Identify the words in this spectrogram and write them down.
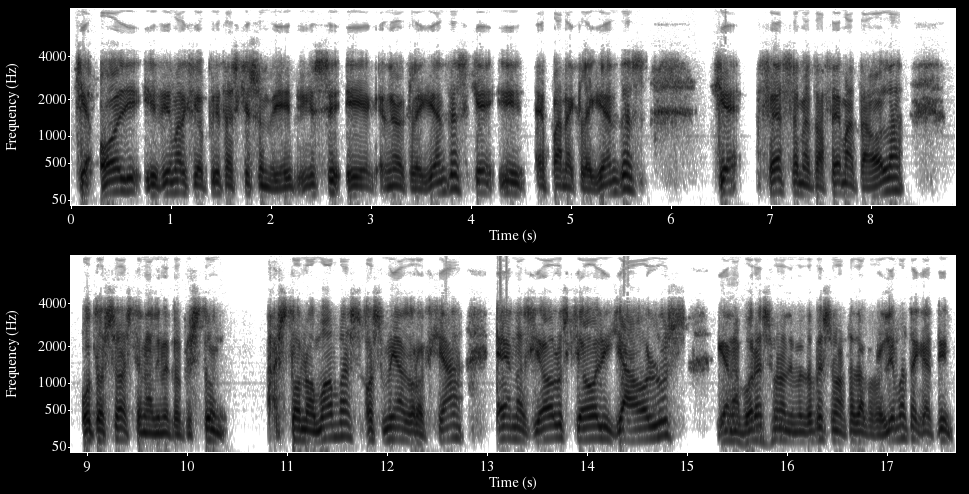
και όλοι οι δήμαρχοι οι οποίοι θα ασκήσουν διοίκηση, οι νεοεκλεγέντες και οι επανεκλεγέντες και θέσαμε τα θέματα όλα ούτως ώστε να αντιμετωπιστούν στο νομό μας ως μια γροθιά, ένας για όλους και όλοι για όλους, για να μπορέσουμε να αντιμετωπίσουμε αυτά τα προβλήματα, γιατί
